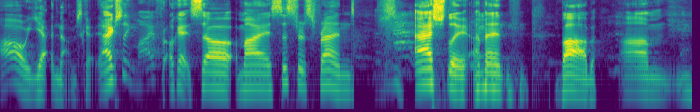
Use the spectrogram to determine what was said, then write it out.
Oh yeah. No, I'm just kidding. Actually, my fr- okay. So my sister's friend, Ashley. I meant Bob. Um,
